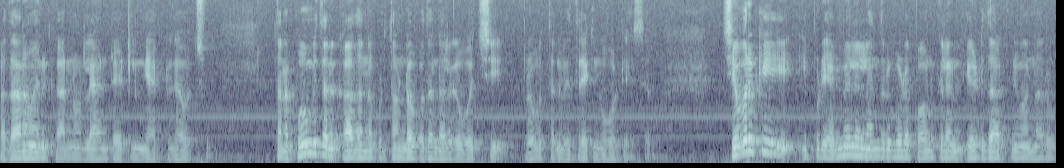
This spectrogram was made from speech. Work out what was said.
ప్రధానమైన కారణం ల్యాండ్ టైటిలింగ్ యాక్ట్ కావచ్చు. తన భూమి తను కాదన్నప్పుడు తండోపతండాలుగా వచ్చి ప్రభుత్వాన్ని వ్యతిరేకంగా ఓటేశారు. చివరికి ఇప్పుడు ఎమ్మెల్యేలందరూ కూడా పవన్ కళ్యాణ్ గేటు దాటనివన్నారు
